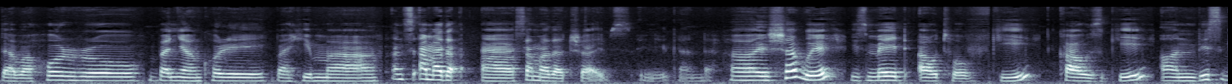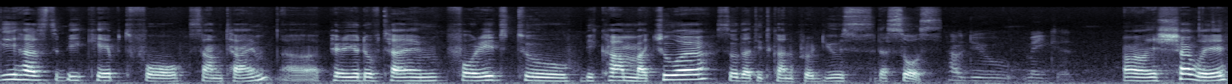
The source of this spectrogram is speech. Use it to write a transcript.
the Bahoro, Banyankore, Bahima, and some other uh, some other tribes in Uganda. Uh, eshabwe is made out of ghee, cow's ghee and this ghee has to be kept for some time a period of time for it to become mature so that it can produce the sauce How do you make it? uh, shabwe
